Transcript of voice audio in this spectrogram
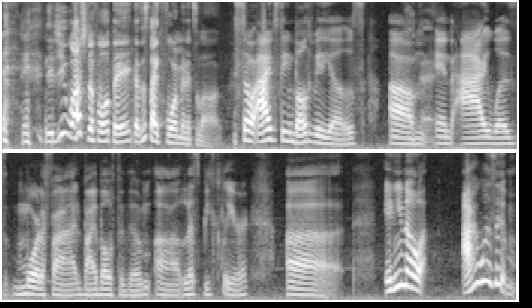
Did you watch the full thing? Because it's like four minutes long. So I've seen both videos, um, Okay. and I was mortified by both of them. Uh, let's be clear. Uh, and you know, I wasn't.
